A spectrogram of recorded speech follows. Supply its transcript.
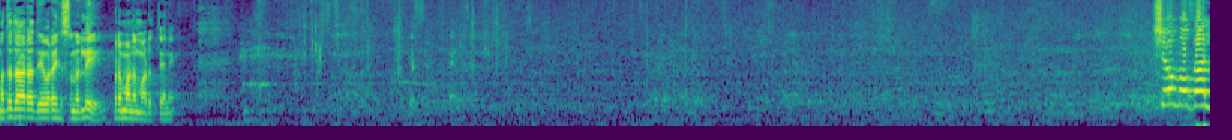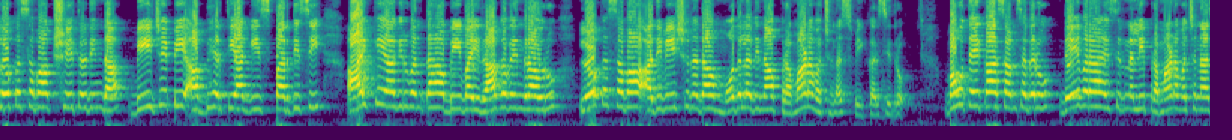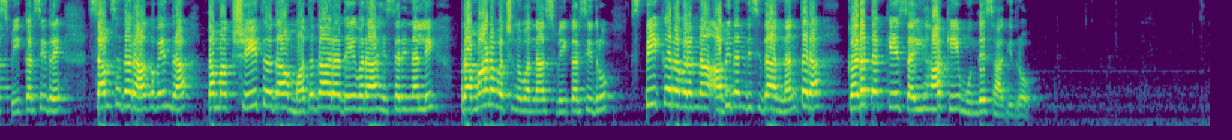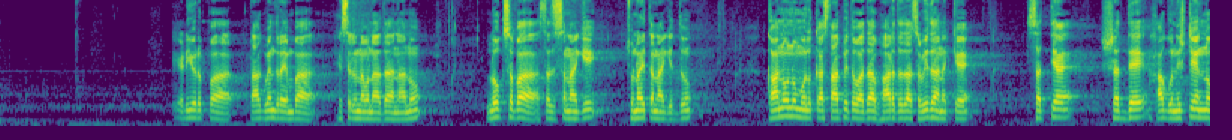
ಮತದಾರ ದೇವರ ಹೆಸರಿನಲ್ಲಿ ಪ್ರಮಾಣ ಮಾಡುತ್ತೇನೆ. ಶಿವಮೊಗ್ಗ ಲೋಕಸಭಾ ಕ್ಷೇತ್ರದಿಂದ ಬಿಜೆಪಿ ಅಭ್ಯರ್ಥಿಯಾಗಿ ಸ್ಪರ್ಧಿಸಿ ಆಯ್ಕೆಯಾಗಿರುವಂತಹ ಬಿವೈ ರಾಘವೇಂದ್ರ ಅವರು ಲೋಕಸಭಾ ಅಧಿವೇಶನದ ಮೊದಲ ದಿನ ಪ್ರಮಾಣ ವಚನ ಸ್ವೀಕರಿಸಿದ್ರು. ಬಹುತೇಕ ಸಂಸದರು ದೇವರ ಹೆಸರಿನಲ್ಲಿ ಪ್ರಮಾಣ ವಚನ ಸ್ವೀಕರಿಸಿದ್ರೆ ಸಂಸದ ರಾಘವೇಂದ್ರ ತಮ್ಮ ಕ್ಷೇತ್ರದ ಮತದಾರ ದೇವರ ಹೆಸರಿನಲ್ಲಿ ಪ್ರಮಾಣ ವಚನವನ್ನ ಸ್ವೀಕರಿಸಿದ್ರು. ಸ್ಪೀಕರ್ ಅವರನ್ನ ಅಭಿನಂದಿಸಿದ ನಂತರ ಕಡತಕ್ಕೆ ಸಹಿ ಹಾಕಿ ಮುಂದೆ ಸಾಗಿದ್ರು. ಯಡಿಯೂರಪ್ಪ ರಾಘವೇಂದ್ರ ಎಂಬ ಹೆಸರಿನವನಾದ ನಾನು ಲೋಕಸಭಾ ಸದಸ್ಯನಾಗಿ ಚುನಾಯಿತನಾಗಿದ್ದು, ಕಾನೂನು ಮೂಲಕ ಸ್ಥಾಪಿತವಾದ ಭಾರತದ ಸಂವಿಧಾನಕ್ಕೆ ಸತ್ಯ, ಶ್ರದ್ಧೆ ಹಾಗೂ ನಿಷ್ಠೆಯನ್ನು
